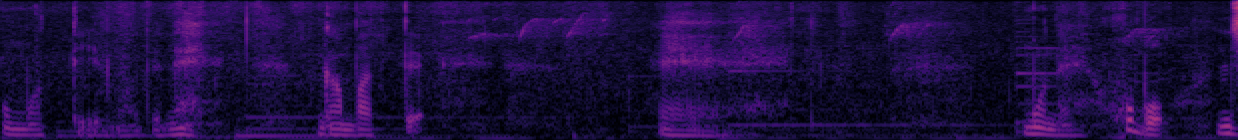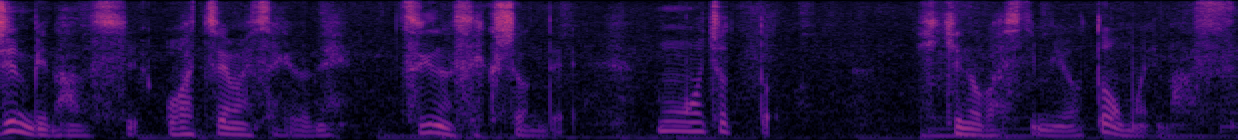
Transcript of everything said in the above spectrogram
思っているのでね頑張って、えー、もうねほぼ準備の話終わっちゃいましたけどね次のセクションでもうちょっと引き伸ばしてみようと思います。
